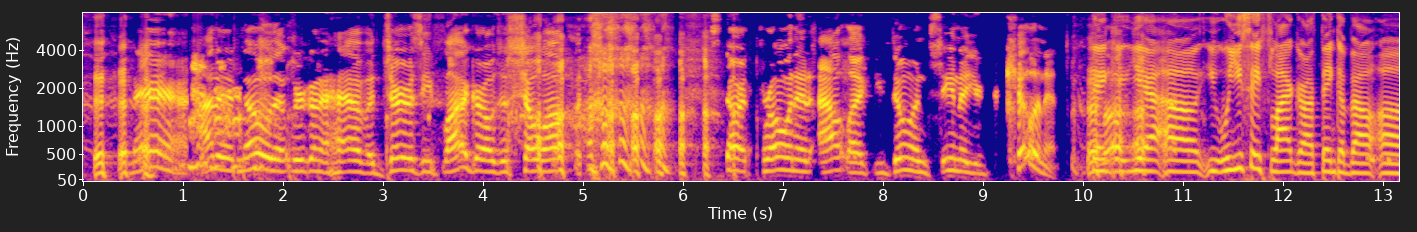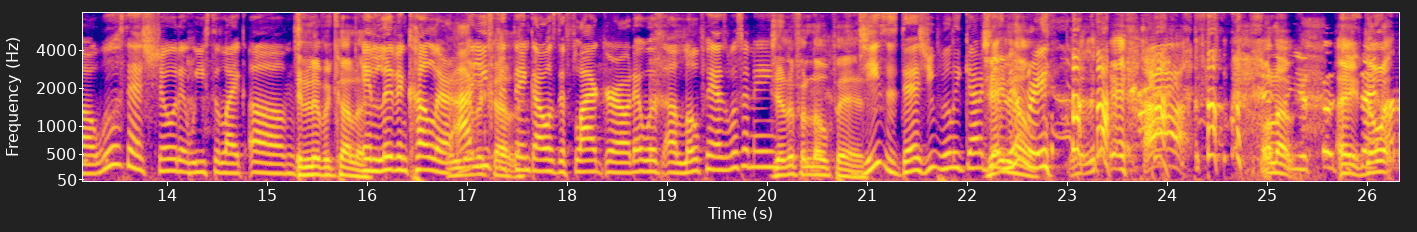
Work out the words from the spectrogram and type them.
Man, I didn't know that we are gonna have a Jersey fly girl just show up and start throwing it out like you're doing, Sheena. You're killing it. Thank you. Yeah. Uh, you, when you say fly girl, I think about uh, what was that show that we used to like? Um, in Living Color. In Living Color. In I used color. to think I was the fly girl. That was uh, Lopez. What's her name? Jennifer Lopez. Jesus, Des, you really got a J-Lo. good memory. Hold up. Hey, know what?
